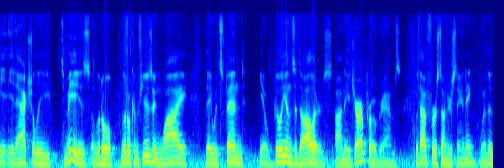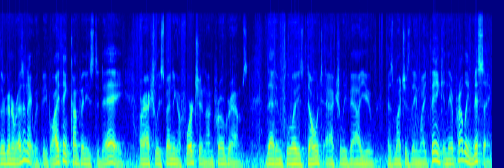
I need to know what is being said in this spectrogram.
It, it actually, to me, is a little, little confusing why they would spend you know, billions of dollars on HR programs without first understanding whether they're going to resonate with people. I think companies today are actually spending a fortune on programs that employees don't actually value as much as they might think, and they're probably missing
